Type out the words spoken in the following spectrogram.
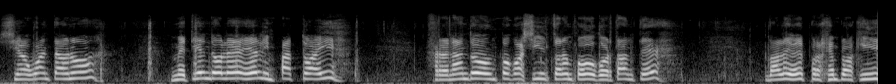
si aguanta o no, metiéndole el impacto ahí frenando un poco así, zona un poco cortante, ¿vale? ¿Ves? Por ejemplo, aquí,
